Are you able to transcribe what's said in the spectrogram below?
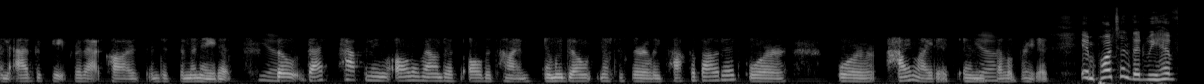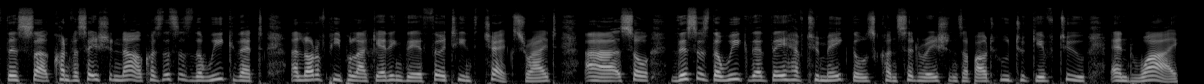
and advocate for that cause and disseminate it. Yeah. So that's happening all around us all the time, and we don't necessarily talk about it or or highlight it and yeah. celebrate it. Important that we have this uh, conversation now because this is the week that a lot of people are getting their 13th checks, right? Uh, so this is the week that they have to make those considerations about who to give to and why.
